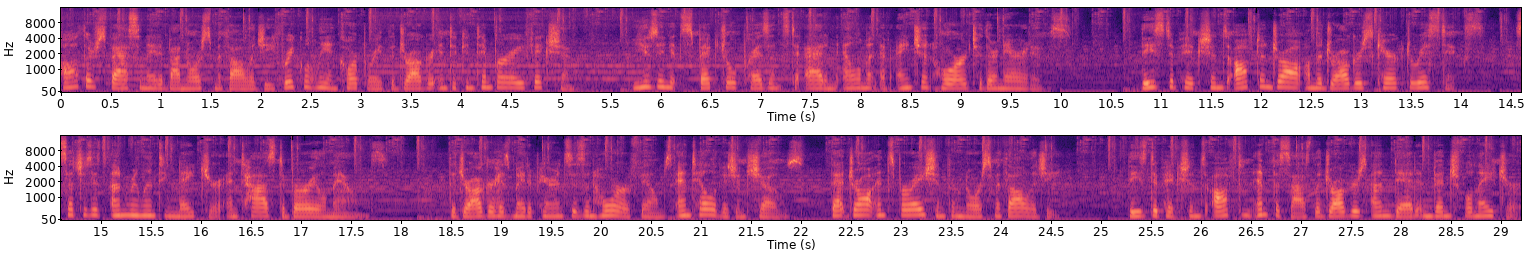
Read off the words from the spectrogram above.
Authors fascinated by Norse mythology frequently incorporate the Draugr into contemporary fiction, using its spectral presence to add an element of ancient horror to their narratives. These depictions often draw on the Draugr's characteristics, such as its unrelenting nature and ties to burial mounds. The Draugr has made appearances in horror films and television shows that draw inspiration from Norse mythology. These depictions often emphasize the Draugr's undead and vengeful nature,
